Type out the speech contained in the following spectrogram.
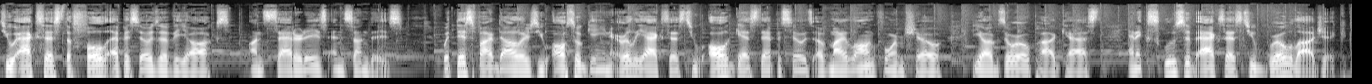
to access the full episodes of The Aux on Saturdays and Sundays. With this $5, you also gain early access to all guest episodes of my long form show, the Auxoro Podcast, and exclusive access to Bro Logic,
